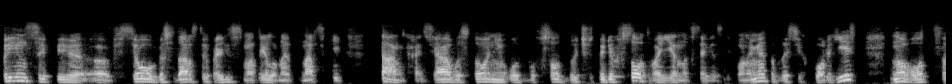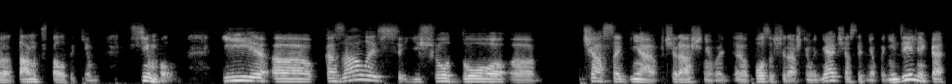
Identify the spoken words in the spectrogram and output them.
принципе э, все государство и правительство смотрело на этот нарский танк, хотя в Эстонии от 200 до 400 военных советских монументов до сих пор есть, но вот э, танк стал таким символом. И э, казалось еще до э, часа дня вчерашнего, э, позавчерашнего дня, часа дня понедельника,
